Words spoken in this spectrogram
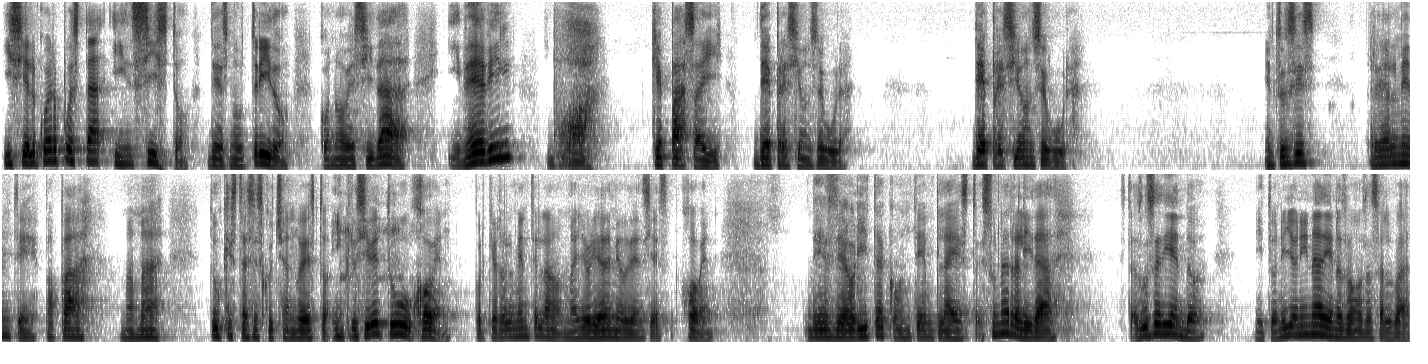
Y si el cuerpo está, insisto, desnutrido, con obesidad y débil, ¿qué pasa ahí? Depresión segura. Depresión segura. Entonces, realmente, papá, mamá, tú que estás escuchando esto, inclusive tú, joven, porque realmente la mayoría de mi audiencia es joven, desde ahorita contempla esto. Es una realidad. Está sucediendo ni tú, ni yo, ni nadie nos vamos a salvar,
